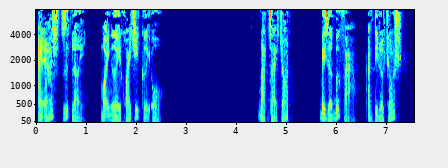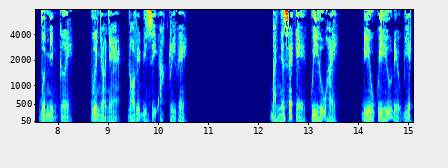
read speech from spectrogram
Aias dứt lời, mọi người khoái chí cười ồ. Đoạt giải chót, bây giờ bước vào, Antilochos vừa mỉm cười, vừa nhỏ nhẹ nói với binh sĩ Akrive. Bản nhân sẽ kể quy hữu hay, điều quy hữu đều biết.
